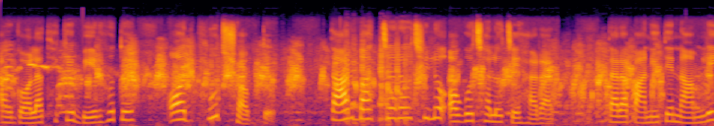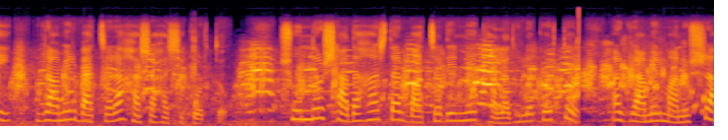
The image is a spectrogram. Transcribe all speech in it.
আর গলা থেকে বের হতো অদ্ভুত শব্দ। তার বাচ্চারাও ছিল অগোছালো চেহারার। তারা পানিতে নামলেই গ্রামের বাচ্চারা হাসাহাসি করত। সুন্দর সাদা হাঁস তার বাচ্চাদের নিয়ে খেলাধুলা করত আর গ্রামের মানুষরা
